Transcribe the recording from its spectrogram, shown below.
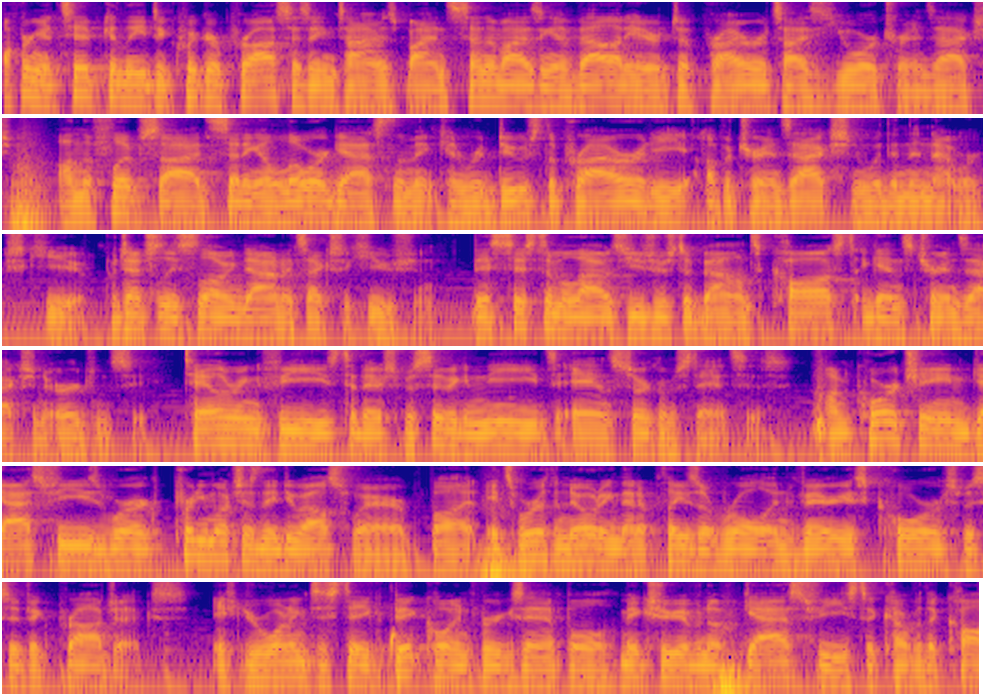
Offering a tip can lead to quicker processing times by incentivizing a validator to prioritize your transaction. On the flip side, setting a lower gas limit can reduce the priority of a transaction within the network's queue, potentially slowing down its execution. This system allows users to balance cost against transaction urgency, tailoring fees to their specific needs and circumstances. On Core Chain, gas fees work pretty much as they do elsewhere, but it's worth noting that it plays a role in various core specific projects. If you're wanting to stake Bitcoin, for example, make sure you have enough gas fees to cover the cost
